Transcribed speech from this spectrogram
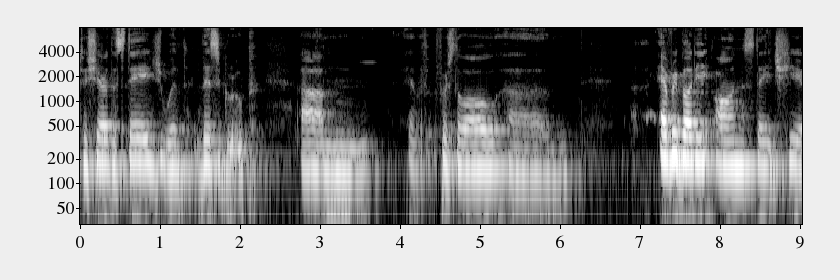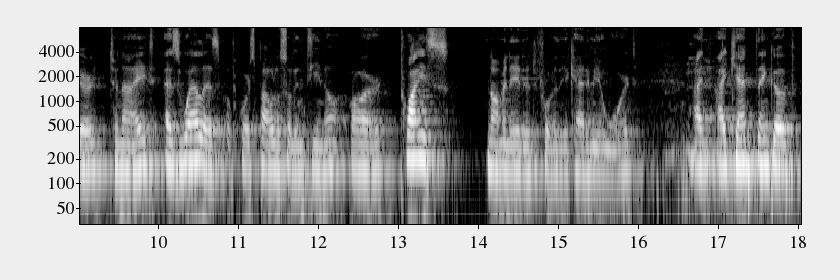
to share the stage with this group. Um, first of all, um, everybody on stage here tonight, as well as, of course, Paolo Sorrentino, are twice nominated for the Academy Award. I, I can't think of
